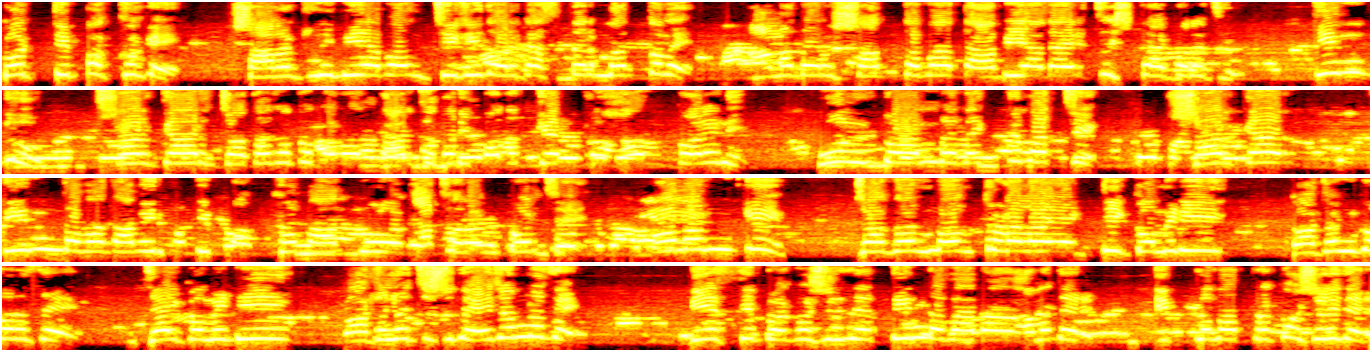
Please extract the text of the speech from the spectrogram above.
কর্তৃপক্ষকে স্মারকলিপি এবং চিঠি দরখাস্তের মাধ্যমে আমাদের সাত দফা দাবি আদায়ের চেষ্টা করেছি। কিন্তু সরকার যথাযথ কার্যকরী পদক্ষেপ গ্রহণ করেনি। উল্টো আমরা দেখতে পাচ্ছি, সরকার তিন দফা দাবির প্রতি পক্ষপাতমূলক আচরণ করছে। এমনকি যখন মন্ত্রণালয় একটি কমিটি গঠন করেছে যে কমিটি গঠন হচ্ছে শুধু এই জন্য যে বিএসসি প্রকৌশলীদের তিন দফা এবং আমাদের ডিপ্লোমা প্রকৌশলীদের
